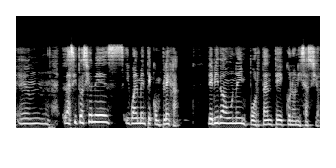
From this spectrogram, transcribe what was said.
em, la situación es igualmente compleja debido a una importante colonización,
